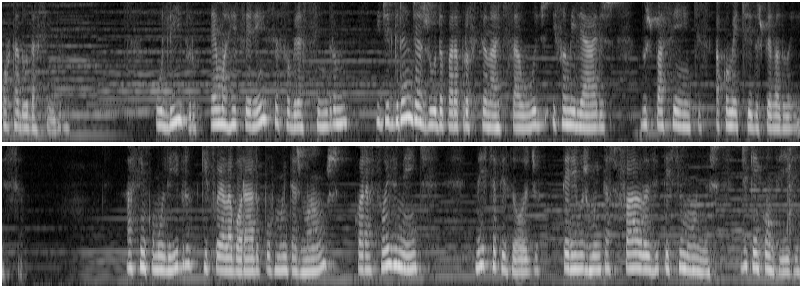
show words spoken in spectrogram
portador da síndrome. O livro é uma referência sobre a síndrome e de grande ajuda para profissionais de saúde e familiares dos pacientes acometidos pela doença. Assim como o livro, que foi elaborado por muitas mãos, corações e mentes, neste episódio teremos muitas falas e testemunhos de quem convive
